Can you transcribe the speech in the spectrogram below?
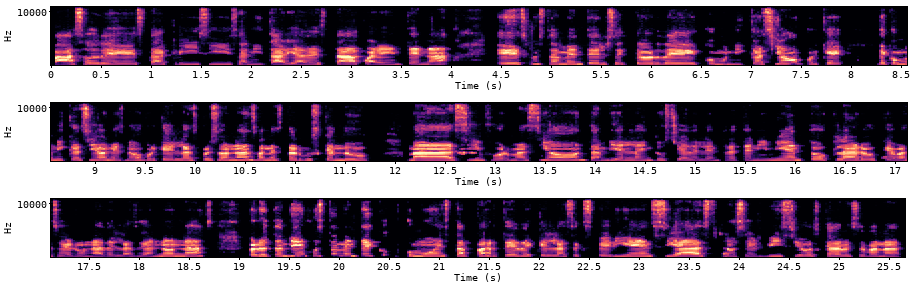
paso de esta crisis sanitaria, de esta cuarentena, es justamente el sector de comunicación, porque de comunicaciones, ¿no? Porque las personas van a estar buscando más información, también la industria del entretenimiento, claro que va a ser una de las ganonas, pero también justamente como esta parte de que las experiencias, los servicios cada vez se van a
